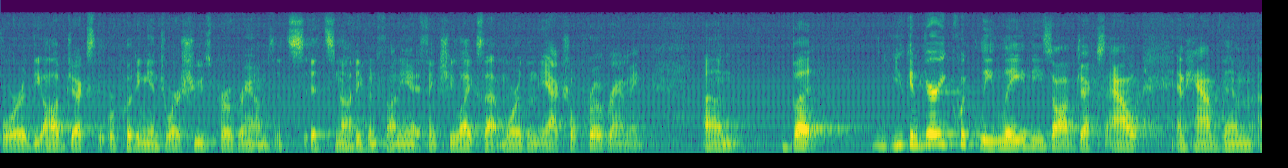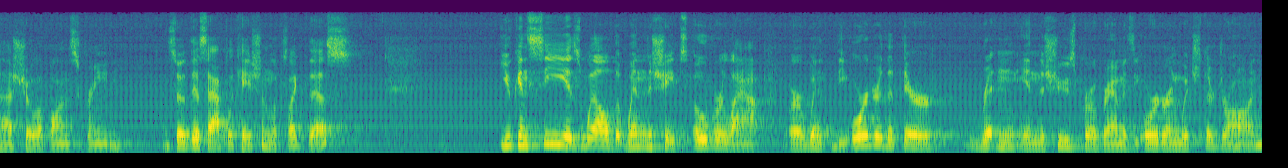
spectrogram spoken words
for the objects that we're putting into our shoes programs. It's, it's not even funny. I think she likes that more than the actual programming. Um, but you can very quickly lay these objects out and have them uh, show up on screen. And so this application looks like this. You can see as well that when the shapes overlap, or when the order that they're written in the shoes program is the order in which they're drawn,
